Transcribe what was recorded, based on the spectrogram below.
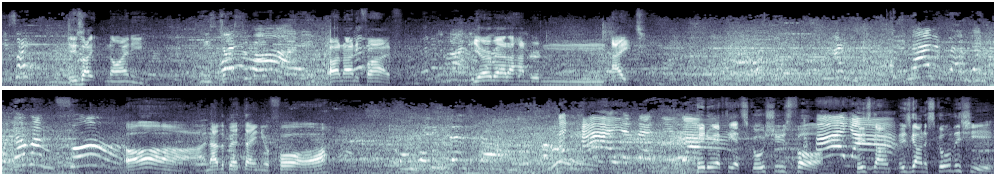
He's like, He's like 90. he's just above 90. Oh, 95. You're about 108. Oh, another ah, birthday and you're four. Who do we have to get school shoes for? Who's going who's going to school this year?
